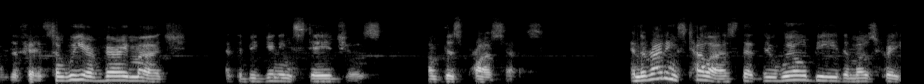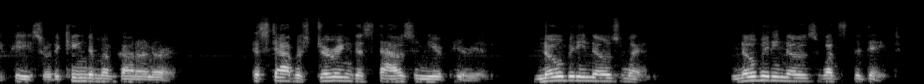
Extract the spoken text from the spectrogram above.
of the faith. So we are very much at the beginning stages of this process. And the writings tell us that there will be the most great peace or the kingdom of God on earth established during this thousand year period. Nobody knows when. Nobody knows what's the date.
